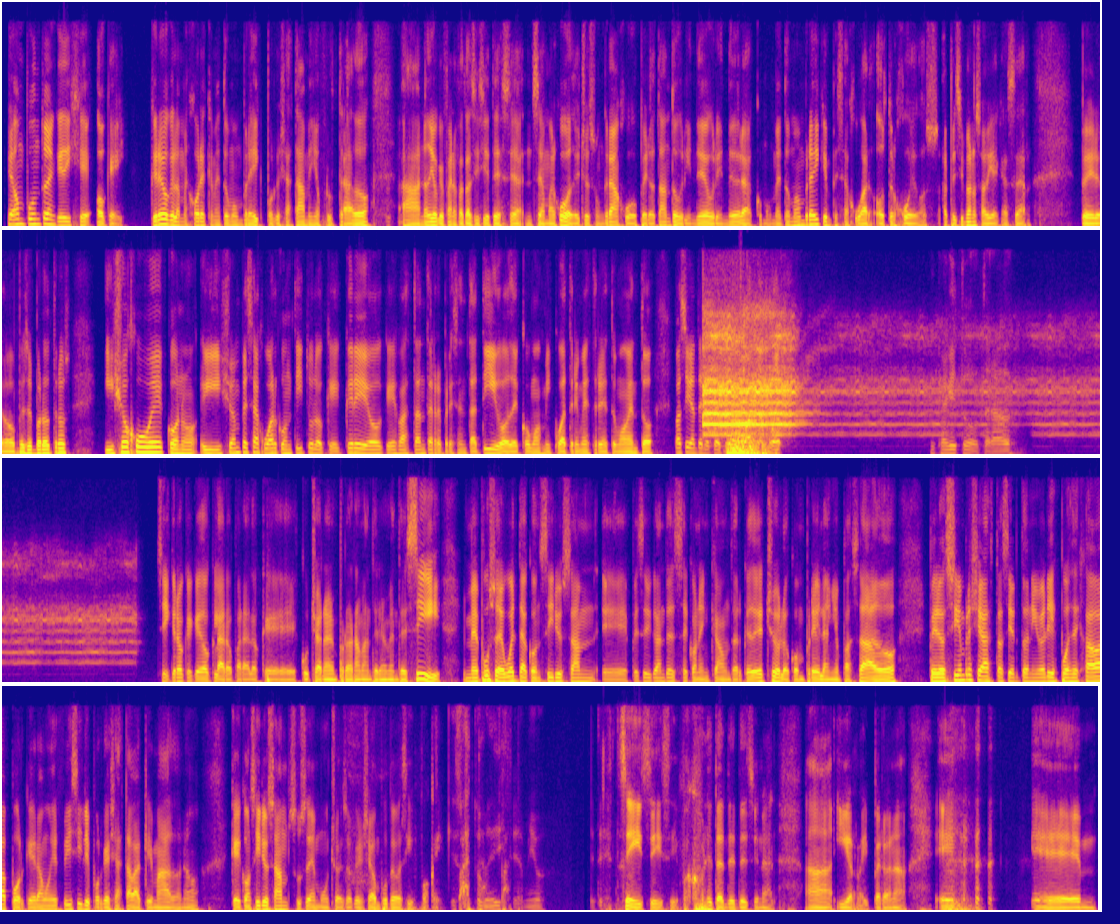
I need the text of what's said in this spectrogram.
lle- llegó un punto en que dije, ok, creo que lo mejor es que me tome un break porque ya estaba medio frustrado. Ah, no digo que Final Fantasy VII sea, sea un mal juego, de hecho es un gran juego, pero tanto grindeo, grindeo era como me tomé un break y empecé a jugar otros juegos. Al principio no sabía qué hacer, pero empecé por otros y yo jugué con y yo empecé a jugar con un título que creo que es bastante representativo de cómo es mi cuatrimestre en este momento. Básicamente lo que estoy jugando fue Me cagué todo, tarado. Sí, creo que quedó claro para los que escucharon el programa anteriormente. Sí, me puse de vuelta con Sirius Sam, eh, específicamente el Second Encounter, que de hecho lo compré el año pasado, pero siempre llegaba hasta cierto nivel y después dejaba porque era muy difícil y porque ya estaba quemado, ¿no? Que con Sirius Sam sucede mucho eso, que llega un punto de decir, ok, ¿Qué basta, me basta". diste, amigo? Detesto. Sí, sí, sí, fue completamente intencional. Ah, y rey, pero nada. Eh, eh,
